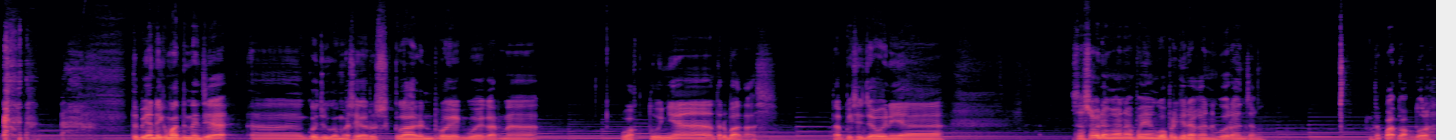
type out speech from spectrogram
Tapi yang nikmatin aja eh, gue juga masih harus kelarin proyek gue karena waktunya terbatas. Tapi sejauh ini ya sesuai dengan apa yang gue perkirakan gue rancang. Tepat waktu lah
